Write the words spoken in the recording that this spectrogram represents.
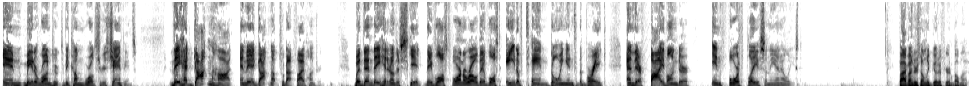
and made a run to, to become World Series champions. They had gotten hot and they had gotten up to about 500, but then they hit another skid. They've lost four in a row. They've lost eight of ten going into the break, and they're five under in fourth place in the NL East. Five under is only good if you're in Belmont.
